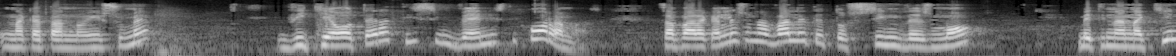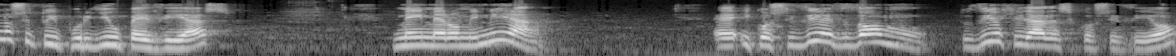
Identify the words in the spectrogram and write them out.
να κατανοήσουμε δικαιότερα τι συμβαίνει στη χώρα μας. Θα παρακαλέσω να βάλετε το σύνδεσμο με την ανακοίνωση του Υπουργείου Παιδείας με ημερομηνία 22 ε, Εβδόμου του 2022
